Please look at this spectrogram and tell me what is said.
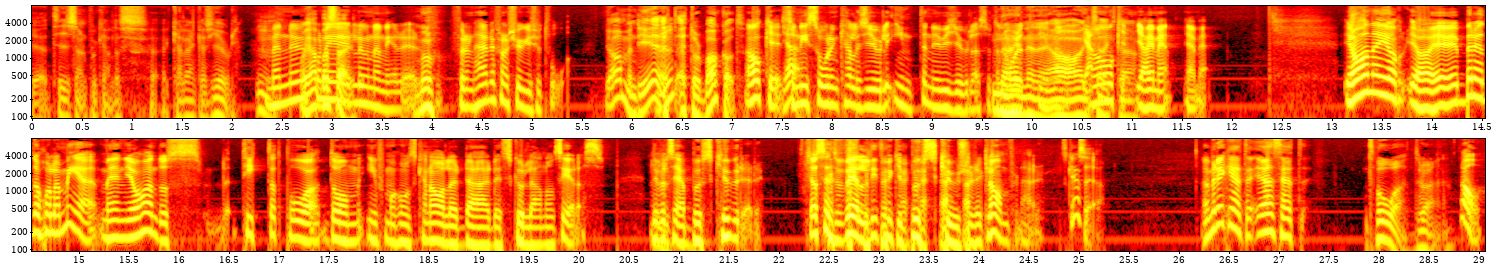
eh, teasern på Kalles, eh, Kalle Ankas jul? Mm. Men nu får ni här, lugna ner er. För den här är från 2022. Ja men det är ett, Mm. ett år bakåt. Okej, Ja. så ni såg en Kalles jul inte nu i julas utan Nej, året nej, nej, innan? ja, exakt, okej. ja. Jag är med. Jag är med. Ja, nej, jag, jag är beredd att hålla med, men jag har ändå tittat på de informationskanaler där det skulle annonseras. Det vill Mm. säga busskurer. Jag har sett väldigt mycket busskursreklam för den här, ska jag säga. Ja men det kan jag inte, jag har sett två tror jag. Ja,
